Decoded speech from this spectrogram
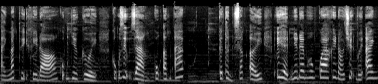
Ánh mắt Thụy khi đó cũng như cười, cũng dịu dàng, cũng ấm áp. Cái thần sắc ấy y hệt như đêm hôm qua khi nói chuyện với anh.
